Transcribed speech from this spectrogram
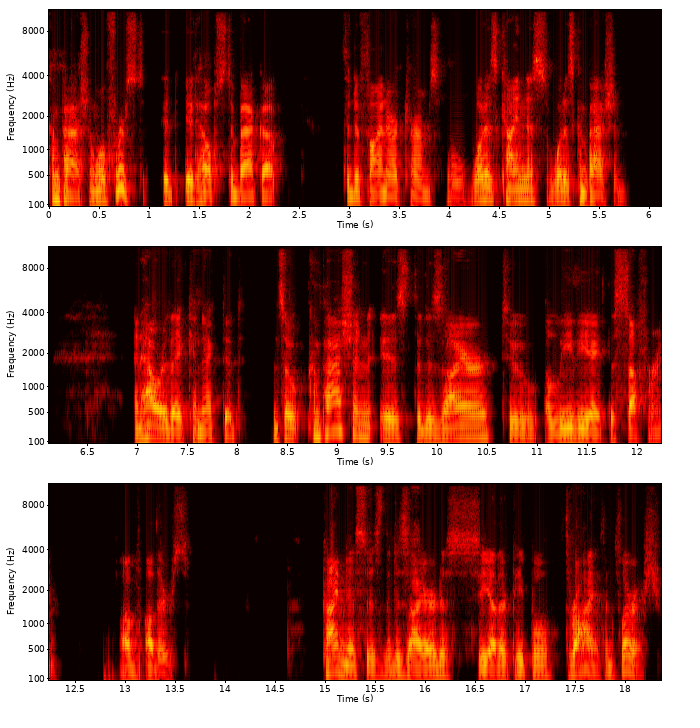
compassion, well, first, it, it helps to back up, to define our terms. Well, what is kindness? What is compassion? And how are they connected? And so, compassion is the desire to alleviate the suffering of others. Kindness is the desire to see other people thrive and flourish.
